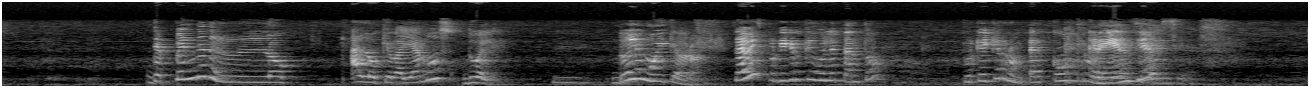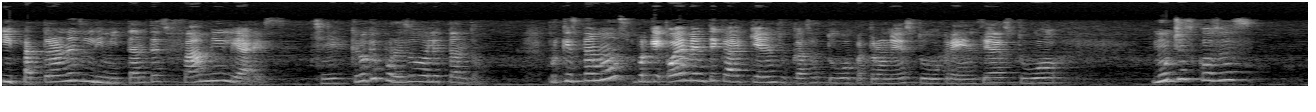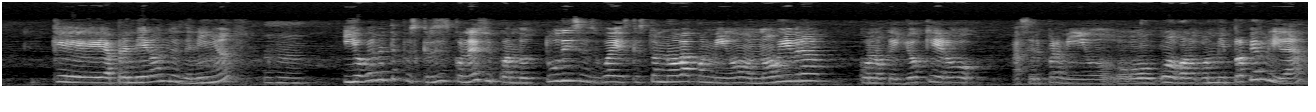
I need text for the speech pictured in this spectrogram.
depende de lo a lo que vayamos, duele. Duele muy cabrón. ¿Sabes por qué creo que duele tanto? Porque hay que romper con creencias creencias. y patrones limitantes familiares. Sí. Creo que por eso duele tanto. Porque estamos, porque obviamente cada quien en su casa tuvo patrones, tuvo creencias, tuvo muchas cosas que aprendieron desde niños y obviamente pues creces con eso y cuando tú dices, güey, es que esto no va conmigo o no vibra con lo que yo quiero hacer para mí o, o- o con, con mi propia realidad,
